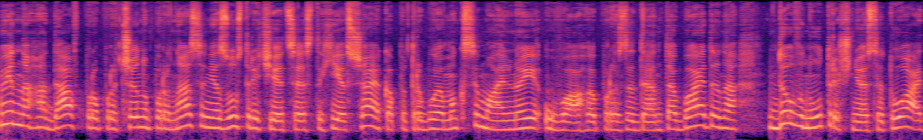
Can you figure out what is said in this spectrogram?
Він нагадав про причину перенесення зустрічі. Це стихія США, яка потребує максимальної уваги президента Байдена до внутрішньої ситуації.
